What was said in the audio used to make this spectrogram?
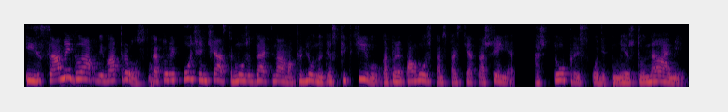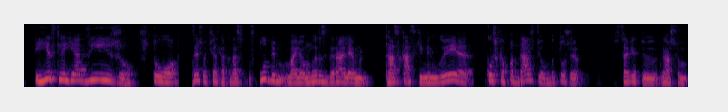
И самый главный вопрос, который очень часто может дать нам определенную перспективу, которая поможет нам спасти отношения, а что происходит между нами. И если я вижу, что, знаешь, вот сейчас как раз в клубе моем мы разбирали рассказ Хемингуэя «Кошка под дождем». Вы тоже советую нашим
